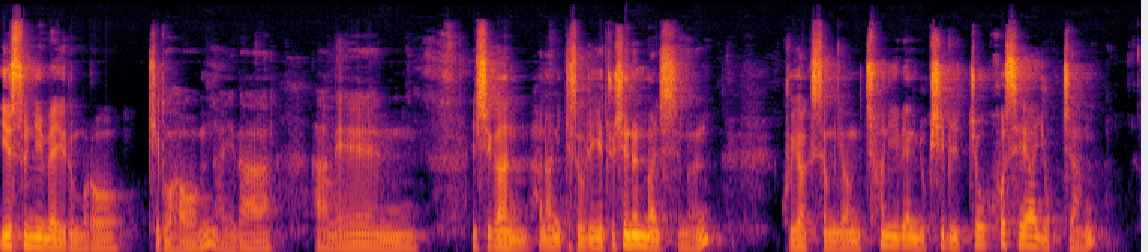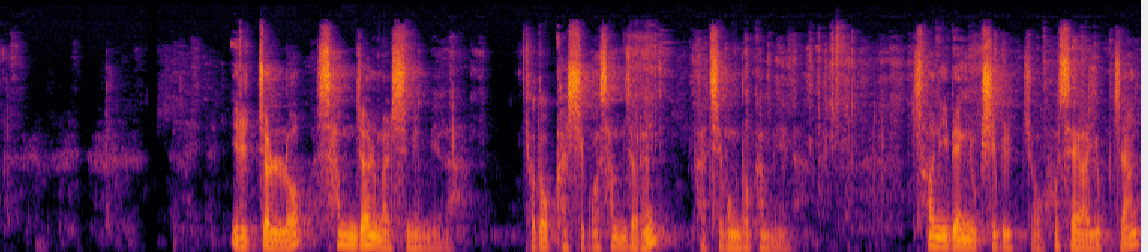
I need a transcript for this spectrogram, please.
예수님의 이름으로 기도하옵나이다. 아멘. 이 시간 하나님께서 우리에게 주시는 말씀은 구약 성경 1261쪽 호세아 6장 1절로 3절 말씀입니다. 교독하시고 3절은 같이 봉독합니다. 1261조 호세아 6장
